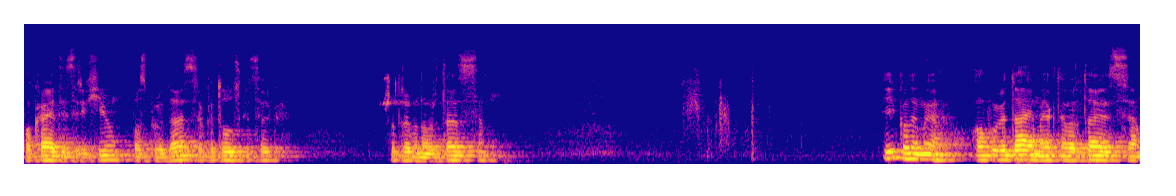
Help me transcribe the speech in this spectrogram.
покаятись з гріхів, посповідатися в католицькій церкві, що треба навертатися. І коли ми оповідаємо, як навертаються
